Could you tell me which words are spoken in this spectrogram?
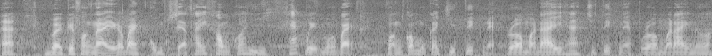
ha. Về cái phần này các bạn cũng sẽ thấy không có gì khác biệt luôn các bạn. Vẫn có một cái chi tiết nẹp rơm ở đây ha chi tiết nẹp rơm ở đây nữa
